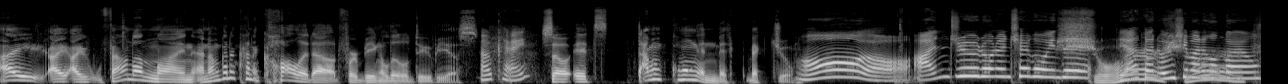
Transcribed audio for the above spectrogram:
I, I, I found online, and I'm going to kind of call it out for being a little dubious. Okay. So it's 땅콩 and 맥, 맥주. 어, 안주로는 최고인데 Sure, 약간 의심하는 sure. 건가요?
